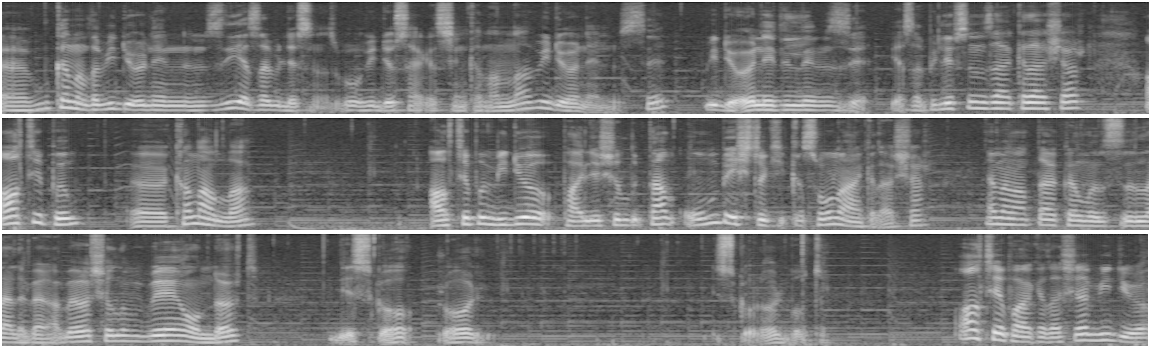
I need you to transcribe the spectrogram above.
e, bu kanala video önerilerinizi yazabilirsiniz. Bu video sergisinin kanalına video önerinizi, video önerilerinizi yazabilirsiniz arkadaşlar. Altyapım e, kanalla altyapı video paylaşıldıktan 15 dakika sonra arkadaşlar hemen hatta kanalı sizlerle beraber açalım V14 Disco Roll Disco Roll botu Altyapı arkadaşlar video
